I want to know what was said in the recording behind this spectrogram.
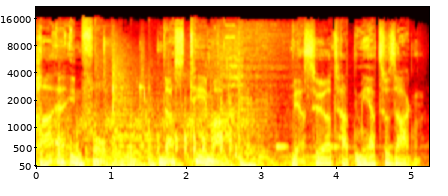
HR Info. Das Thema. Wer es hört, hat mehr zu sagen.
